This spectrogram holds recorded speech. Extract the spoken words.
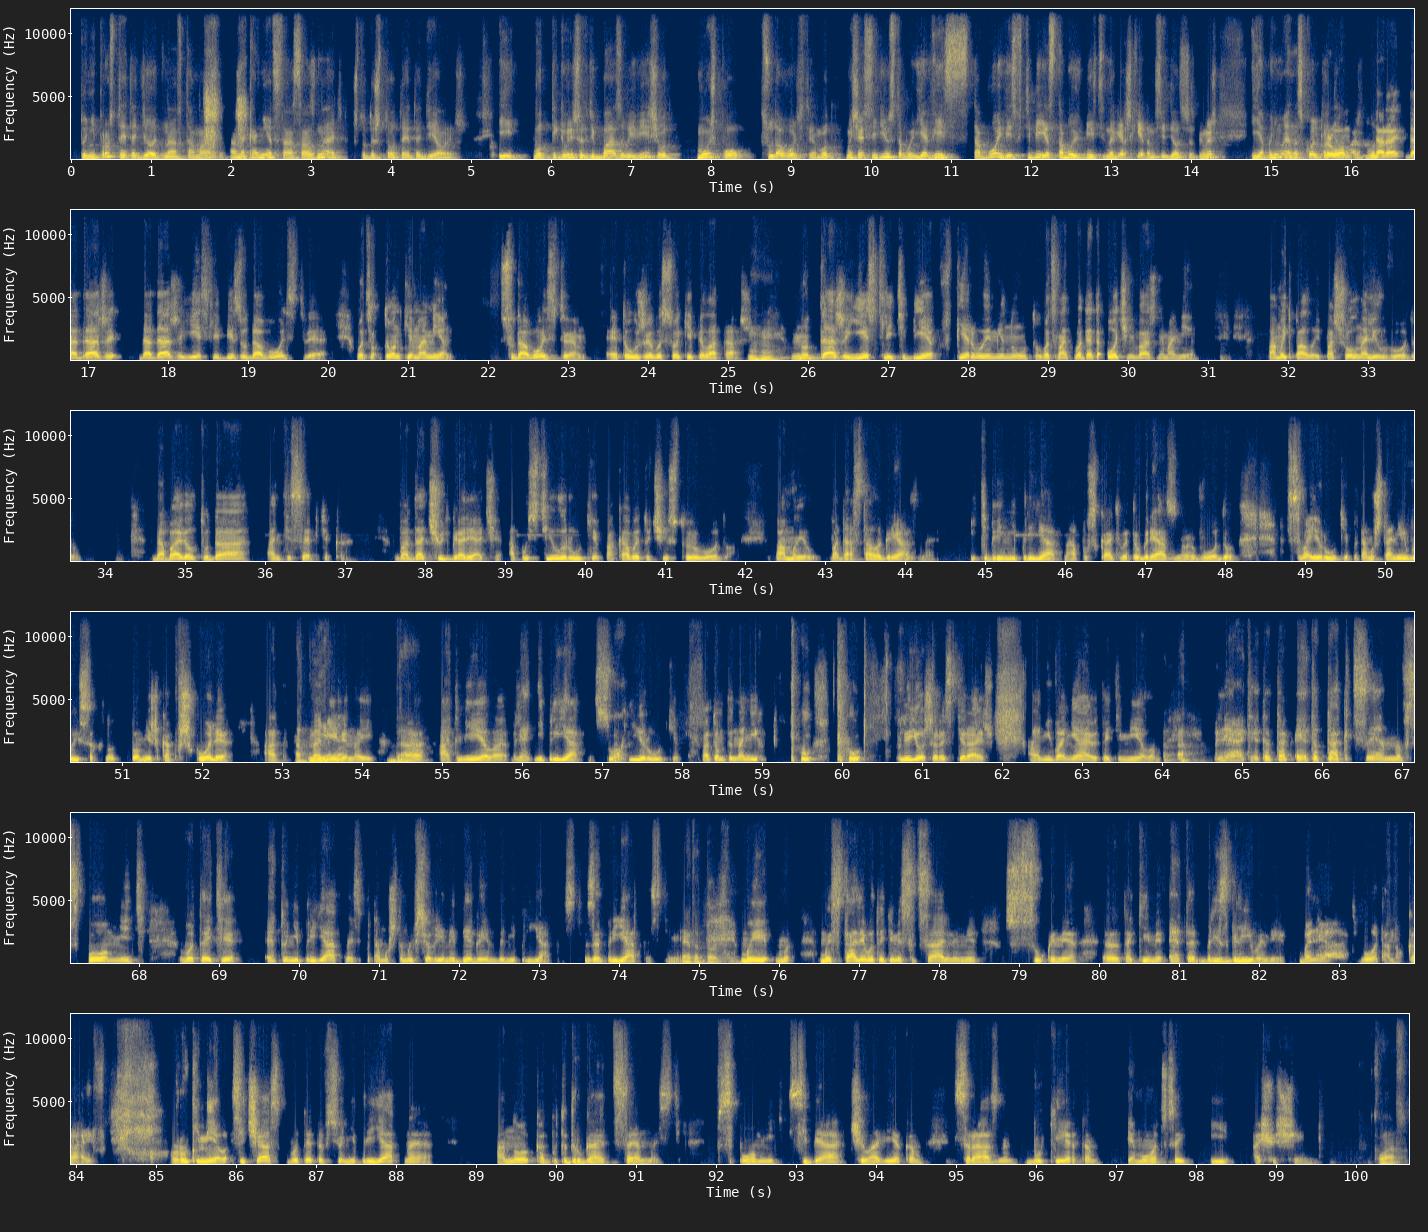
то не просто это делать на автомате, а наконец-то осознать, что ты что-то это делаешь. И вот ты говоришь вот эти базовые вещи, вот моешь пол с удовольствием. Вот мы сейчас сидим с тобой, я весь с тобой, весь в тебе, я с тобой вместе на горшке там сидел сейчас, понимаешь? И я понимаю, насколько Ром, это важно. Да, да, даже, да даже если без удовольствия, вот тонкий момент, с удовольствием это уже высокий пилотаж. Угу. Но даже если тебе в первую минуту, вот, смотри, вот это очень важный момент, помыть полы, пошел, налил воду, добавил туда антисептика, вода чуть горячая, опустил руки пока в эту чистую воду, помыл, вода стала грязная, и тебе неприятно опускать в эту грязную воду свои руки, потому что они высохнут. Помнишь, как в школе от, от намеленной, да. э, от мела, блядь, неприятно, сухие руки. Потом ты на них тьфу, тьфу, плюешь и растираешь. Они воняют этим мелом. блядь, это так, это так ценно вспомнить вот эти, эту неприятность, потому что мы все время бегаем до неприятности, за приятностями. Это точно. Мы, мы, мы стали вот этими социальными суками э, такими, это брезгливыми. Блядь, вот оно, кайф. Руки мело. Сейчас вот это все неприятное, оно как будто другая ценность. Вспомнить себя человеком с разным букетом эмоций и ощущений. Класс.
